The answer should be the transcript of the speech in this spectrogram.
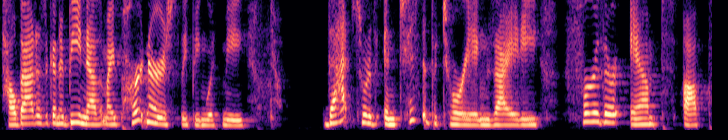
How bad is it going to be now that my partner is sleeping with me? That sort of anticipatory anxiety further amps up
